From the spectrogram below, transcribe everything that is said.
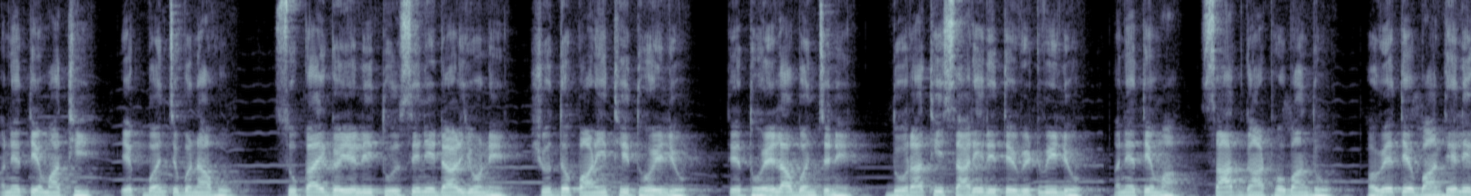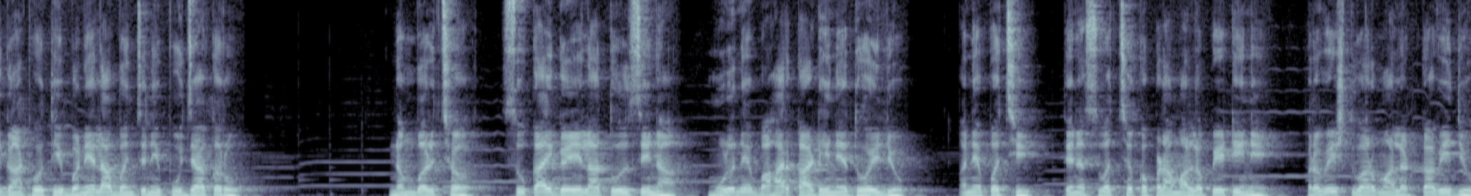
અને તેમાંથી એક બંચ બનાવો. સુકાઈ ગયેલી તુલસીની ડાળીઓને શુદ્ધ પાણીથી ધોઈ લ્યો. તે ધોયેલા બંચને દોરાથી સારી રીતે વીંટવી લ્યો અને તેમાં સાત ગાંઠો બાંધો. હવે તે બાંધેલી ગાંઠોથી બનેલા બંચની પૂજા કરો. નંબર છ. સુકાઈ ગયેલા તુલસીના મૂળને બહાર કાઢીને ધોઈ લ્યો અને પછી તેને સ્વચ્છ કપડામાં લપેટીને પ્રવેશ દ્વારમાં લટકાવી દો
